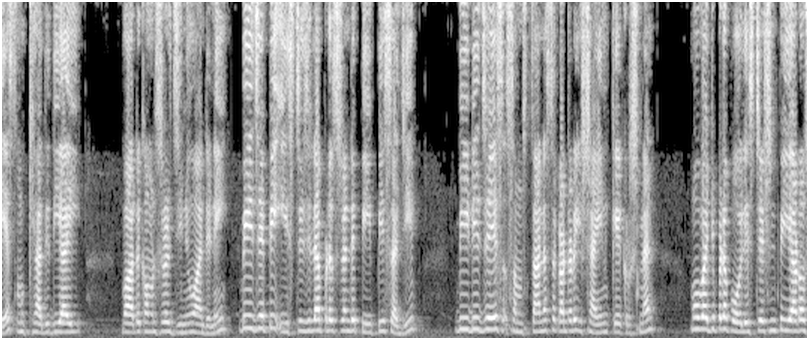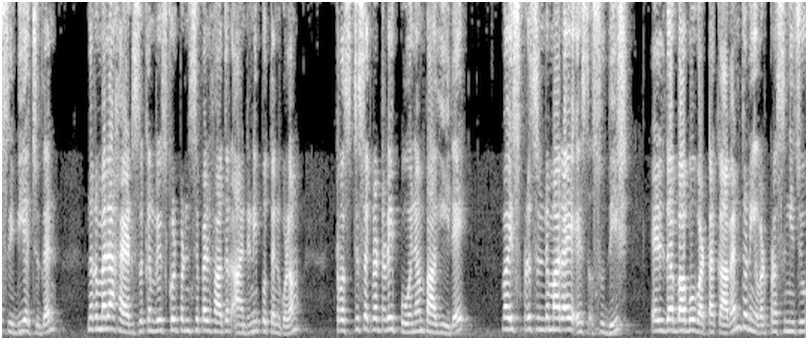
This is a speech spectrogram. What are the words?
A S മുഖ്യാതിഥിയായി. Ward councillor Jinu Antony B J P east ജില്ലാ president P P Sajeev B D J S സംസ്ഥാന secretary Shine K Krishnan Muvattupuzha police station P R O Sibi Achuthan Nirmala higher secondary school principal father Antony Puthenkulam trust secretary Poonam Pagire vice പ്രസിഡന്റുമാരായ എസ് സുധീഷ് എൽദ ബാബു വട്ടക്കാവൻ തുടങ്ങിയവർ പ്രസംഗിച്ചു.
